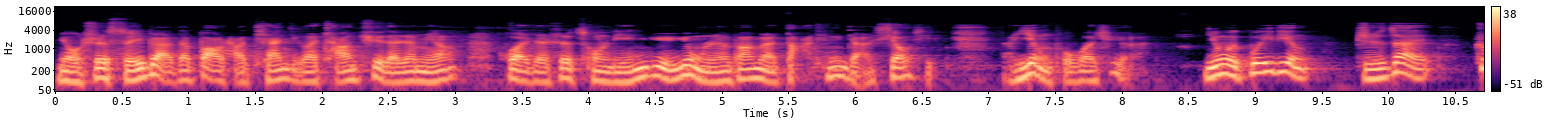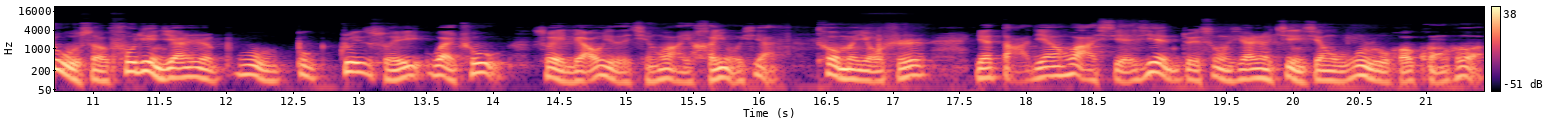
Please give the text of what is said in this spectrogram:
有时随便在报上填几个常去的人名，或者是从邻居、佣人方面打听点消息，应付过去了。因为规定只在住所附近监视，不不追随外出，所以了解的情况也很有限。特务们有时也打电话、写信对宋先生进行侮辱和恐吓，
